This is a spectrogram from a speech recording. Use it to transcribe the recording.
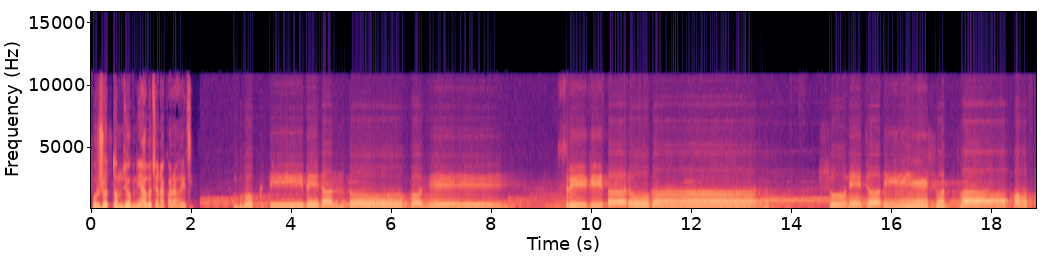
পুরুষোত্তম যোগ নিয়ে আলোচনা করা হয়েছে। ভক্তি বেদান্ত কহে শ্রী গীতার গান শুনে যদি শুদ্ধ ভক্ত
